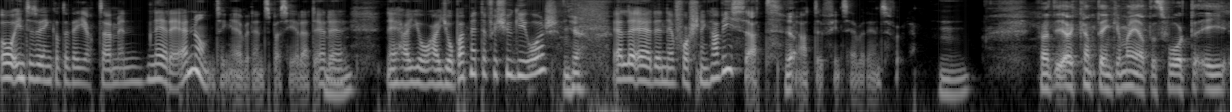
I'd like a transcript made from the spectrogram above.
och inte så enkelt att veta. Men när är någonting evidensbaserat? Är det mm. när jag har jobbat med det för 20 år? Ja. Eller är det när forskning har visat att det finns evidens för det? Mm. För att jag kan tänka mig att det är svårt i,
